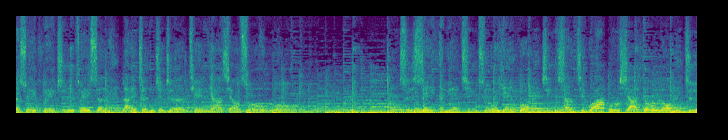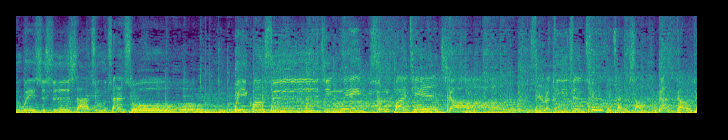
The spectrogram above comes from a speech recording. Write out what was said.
山水为之褪色，来拯救这天涯萧索。是谁恩怨情仇烟火，心上牵挂无暇抖落，只为世事杀出传说。为狂世敬畏，胸怀天下。却会残杀，难道又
